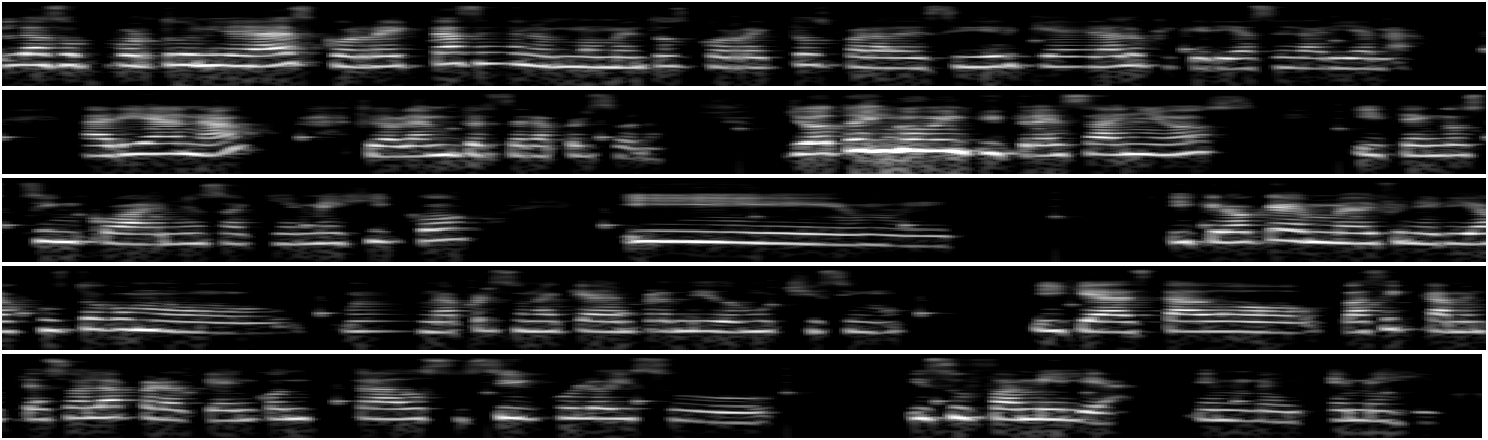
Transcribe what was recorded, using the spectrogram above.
Las oportunidades correctas en los momentos correctos para decidir qué era lo que quería hacer Ariana. Ariana, estoy hablando en tercera persona, yo tengo 23 años y tengo 5 años aquí en México y, y creo que me definiría justo como una persona que ha emprendido muchísimo y que ha estado básicamente sola, pero que ha encontrado su círculo y su, y su familia en, en México.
